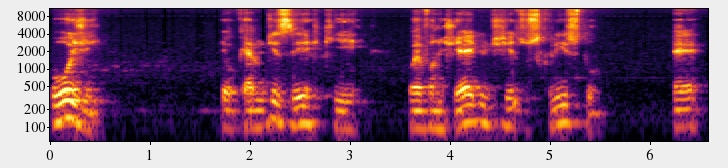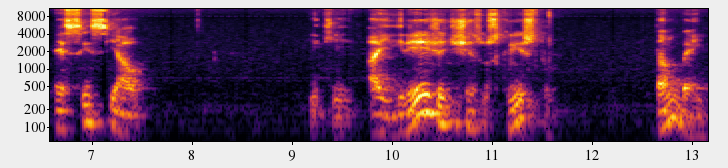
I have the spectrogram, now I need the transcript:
Hoje, eu quero dizer que o Evangelho de Jesus Cristo é essencial e que a Igreja de Jesus Cristo também.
